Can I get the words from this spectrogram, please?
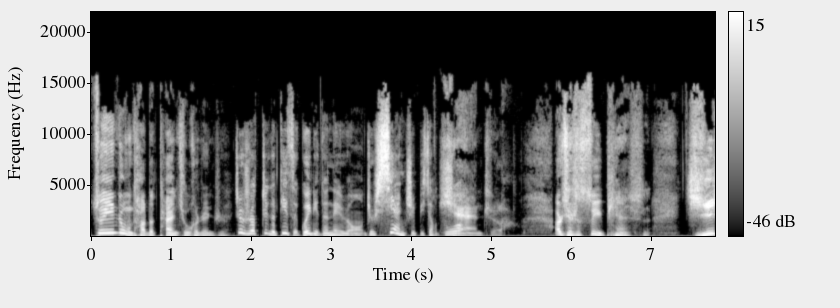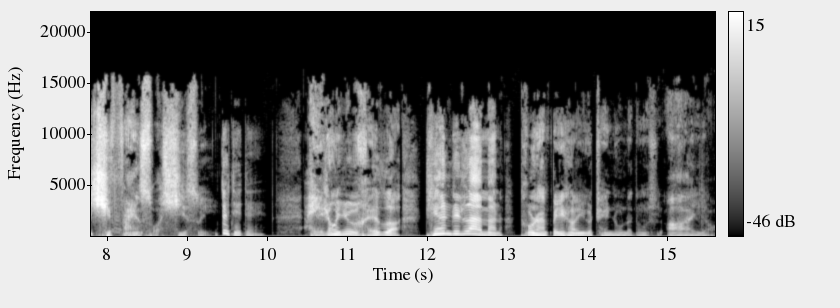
尊重他的探求和认知。就是说这个《弟子规》里的内容就是限制比较多。限制了，而且是碎片式，极其繁琐细碎。对对对，哎，让一个孩子天真烂漫的，突然背上一个沉重的东西，哎呦，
